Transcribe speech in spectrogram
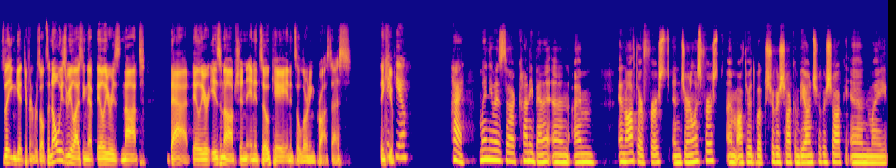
so that you can get different results. And always realizing that failure is not bad. Failure is an option and it's okay and it's a learning process. Thank, you. Thank you. you. Hi, my name is uh, Connie Bennett, and I'm an author first and journalist first. I'm author of the book Sugar Shock and Beyond Sugar Shock, and my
